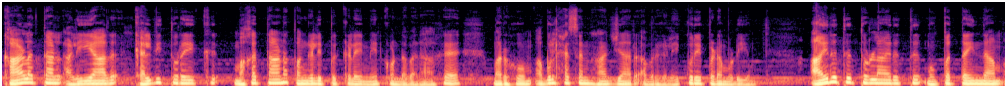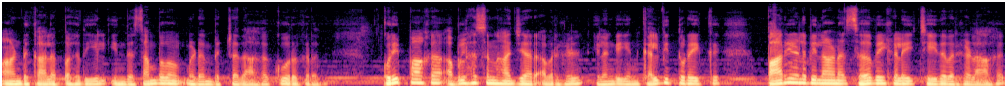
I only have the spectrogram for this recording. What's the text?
காலத்தால் அழியாத கல்வித்துறைக்கு மகத்தான பங்களிப்புகளை மேற்கொண்டவராக மருகோம் அபுல் ஹசன் ஹாஜியார் அவர்களை குறிப்பிட முடியும். ஆயிரத்தி தொள்ளாயிரத்து முப்பத்தைந்தாம் ஆண்டு காலப்பகுதியில் இந்த சம்பவம் இடம்பெற்றதாக கூறுகிறது. குறிப்பாக அபுல் ஹசன் ஹாஜியார் அவர்கள் இலங்கையின் கல்வித்துறைக்கு பாரியளவிலான சேவைகளை செய்தவர்களாக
